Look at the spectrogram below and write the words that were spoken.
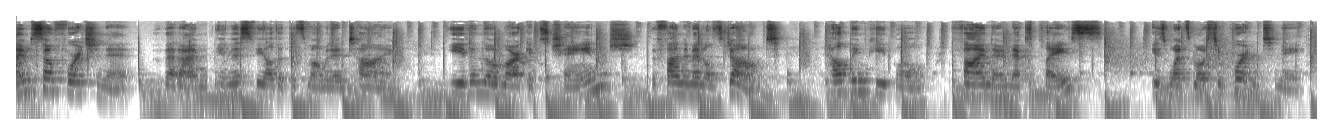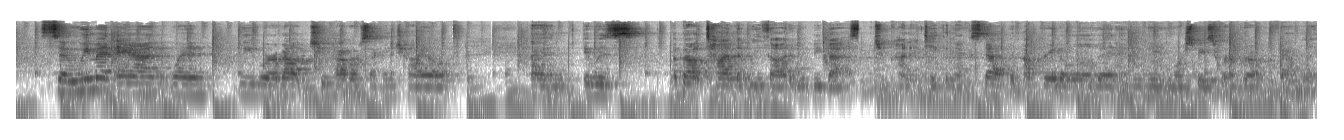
I'm so fortunate that I'm in this field at this moment in time. Even though markets change, the fundamentals don't. Helping people find their next place is what's most important to me. So we met Ann when we were about to have our second child, and it was about time that we thought it would be best to kind of take the next step and upgrade a little bit, and we needed more space for our growing family.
